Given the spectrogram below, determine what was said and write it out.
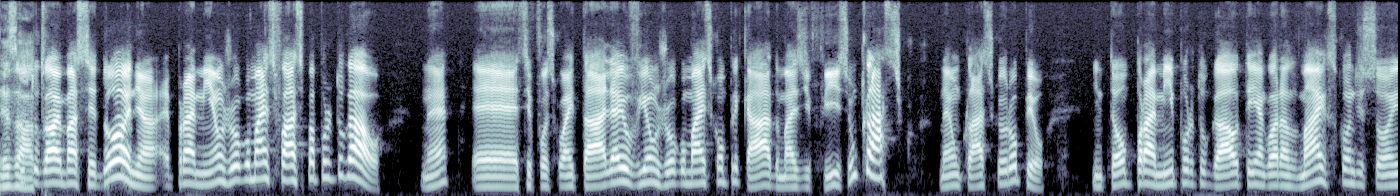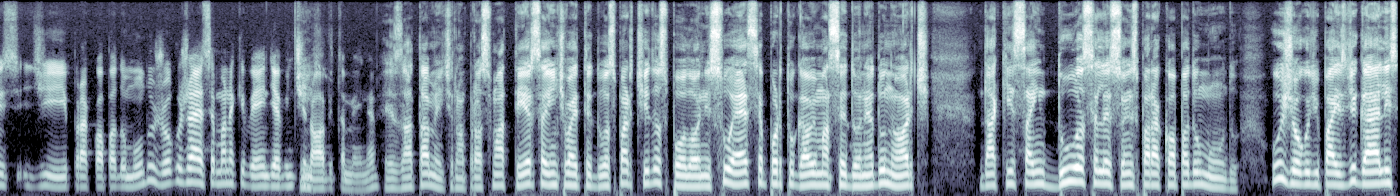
Exato. Portugal e Macedônia, é, para mim, é um jogo mais fácil para Portugal. Né? É, se fosse com a Itália, eu via um jogo mais complicado, mais difícil, um clássico, né? um clássico europeu. Então, para mim, Portugal tem agora mais condições de ir para a Copa do Mundo. O jogo já é semana que vem, dia 29 Isso. também, né? Exatamente. Na próxima terça a gente vai ter duas partidas: Polônia e Suécia, Portugal e Macedônia do Norte. Daqui saem duas seleções para a Copa do Mundo. O jogo de País de Gales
